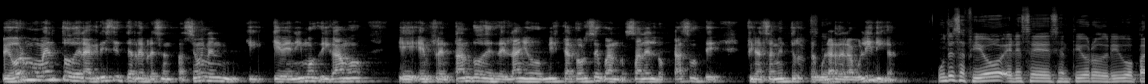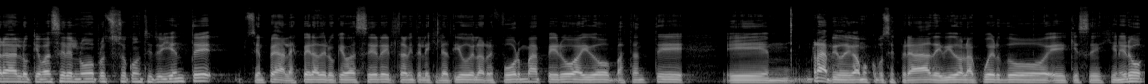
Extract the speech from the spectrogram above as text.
peor momento de la crisis de representación en que, que venimos, digamos, eh, enfrentando desde el año 2014 cuando salen los casos de financiamiento irregular de la política. Un desafío en ese sentido, Rodrigo, para lo que va a ser el nuevo proceso constituyente, siempre a la espera de lo que va a ser el trámite legislativo de la reforma, pero ha ido bastante eh, rápido, digamos, como se esperaba, debido al acuerdo eh, que se generó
